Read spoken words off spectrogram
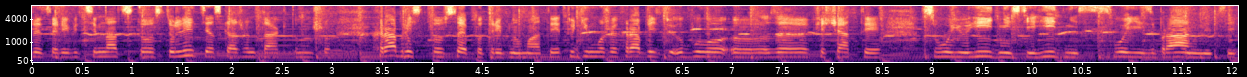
рицарів від 17 століття, скажімо так, тому що храбрість то все потрібно мати. І тоді може храбрість було е, захищати свою гідність і гідність своєї збранниці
